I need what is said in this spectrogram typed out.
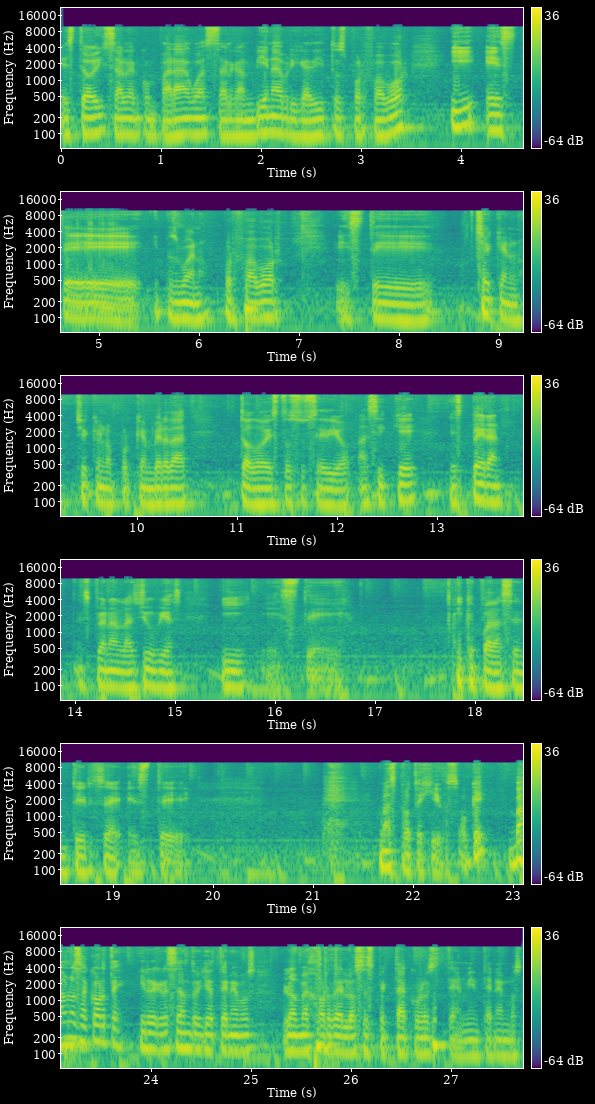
este hoy salgan con paraguas, salgan bien abrigaditos, por favor. Y este, y pues bueno, por favor, este, chequenlo, chequenlo, porque en verdad todo esto sucedió. Así que esperan, esperan las lluvias y este, y que puedan sentirse este más protegidos, ¿ok? Vámonos a corte y regresando ya tenemos lo mejor de los espectáculos y también tenemos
